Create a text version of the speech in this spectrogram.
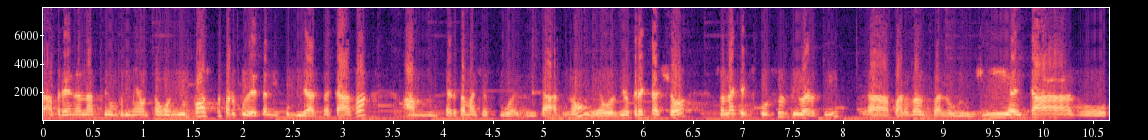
aprenen a fer un primer, un segon i un postre per poder tenir convidats a casa amb certa majestuositat, no? Llavors jo crec que això són aquests cursos divertits, a part dels d'enologia i tal, o,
